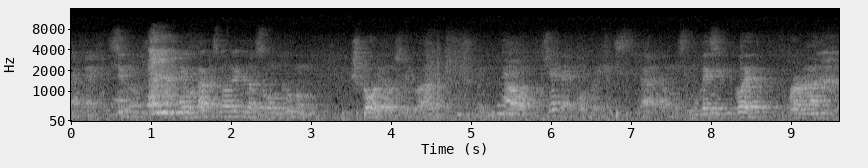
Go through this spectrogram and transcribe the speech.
ne, ne, sigurno. Evo, kako vam rekli da su u ovom drugom škole došli glava? A od čega je pokojnik stradao? Mislim, u vezi koje problematike?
